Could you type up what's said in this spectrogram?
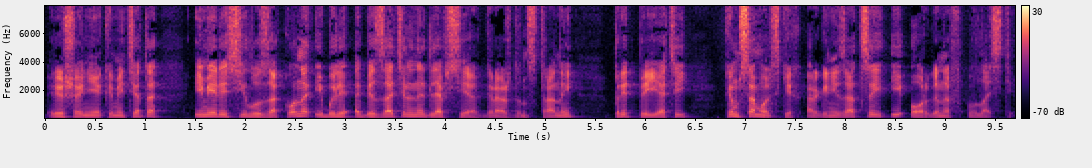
Решения комитета имели силу закона и были обязательны для всех граждан страны, предприятий, комсомольских организаций и органов власти.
